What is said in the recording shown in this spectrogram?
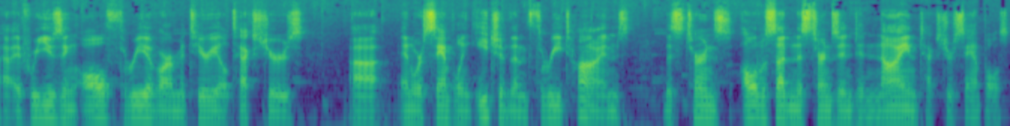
Uh, if we're using all three of our material textures uh, and we're sampling each of them three times, this turns, all of a sudden, this turns into nine texture samples.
